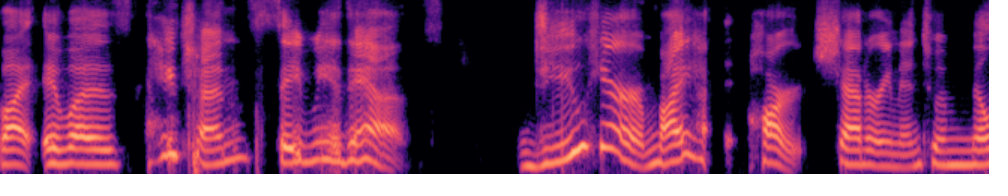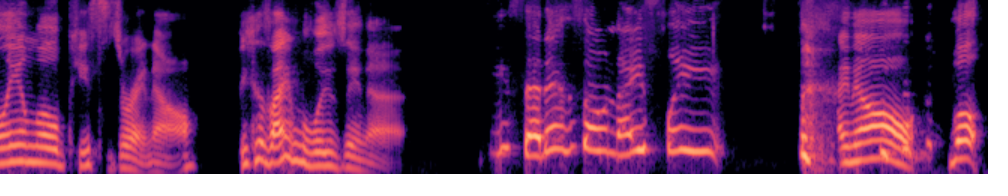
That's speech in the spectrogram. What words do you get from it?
But it was, hey Chen, save me a dance. Do you hear my heart shattering into a million little pieces right now? Because I'm losing it. He said it so nicely. I know. well,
